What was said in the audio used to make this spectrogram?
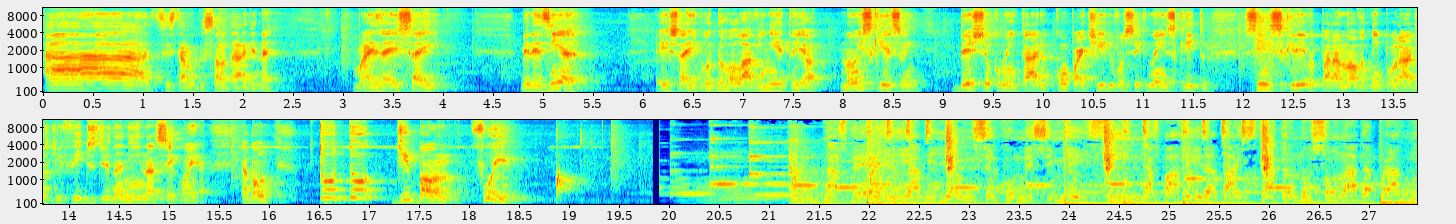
Ah, vocês estavam com saudade, né? Mas é isso aí. Belezinha? É isso aí, vou rolar a vinheta aí, ó. Não esqueçam, hein? Deixe seu comentário, compartilhe. Você que não é inscrito, se inscreva para a nova temporada de vídeos de Nanin na cegonha, tá bom? Tudo de bom. Fui! BR a milhão, sem começo meio e fim. As barreiras da estrada não são nada pra mim.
